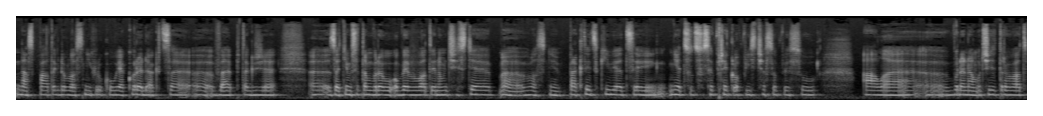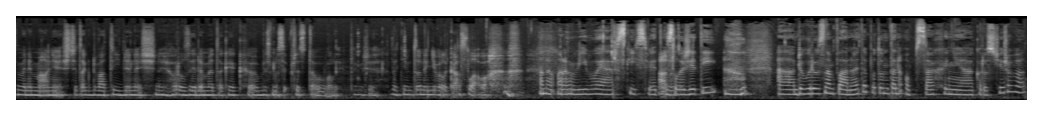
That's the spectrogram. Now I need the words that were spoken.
na zpátek do vlastních rukou jako redakce e, web, takže zatím se tam budou objevovat jenom čistě vlastně praktické věci, něco, co se překlopí z časopisu ale uh, bude nám určitě trvat minimálně ještě tak dva týdny, než, než ho rozjedeme tak, jak bychom si představovali. Takže zatím to není velká sláva. Ano, ano, vývojářský svět ano. je složitý. A do budoucna plánujete potom ten obsah nějak rozšiřovat?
